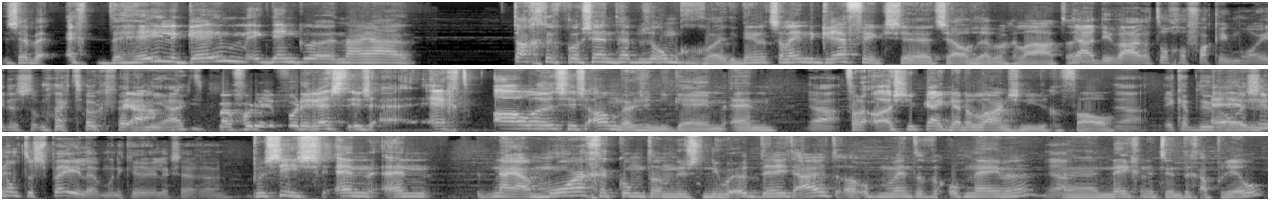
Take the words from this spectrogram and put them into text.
ze hebben echt de hele game, ik denk, eh, nou ja, 80% hebben ze omgegooid. Ik denk dat ze alleen de graphics eh, hetzelfde hebben gelaten. Ja, die waren toch al fucking mooi, dus dat maakt ook verder Ja. niet uit. Maar voor de, voor de rest is echt alles is anders in die game. En Ja, van, als je kijkt naar de launch in ieder geval. ja. ik heb nu wel weer zin om te spelen, moet ik eerlijk zeggen. Precies. En, en nou ja, morgen komt dan dus een nieuwe update uit op het moment dat we opnemen. Ja. Eh, 29 april.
